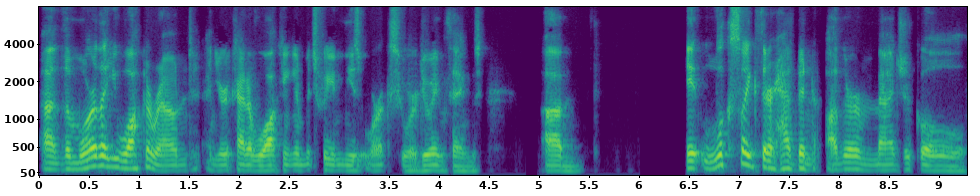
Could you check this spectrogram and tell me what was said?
uh, the more that you walk around and you're kind of walking in between these orcs who are doing things, um, it looks like there have been other magical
